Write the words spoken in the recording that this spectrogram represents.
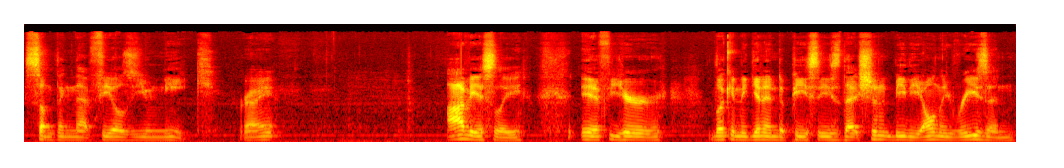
something that feels unique, right? Obviously, if you're looking to get into PCs, that shouldn't be the only reason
